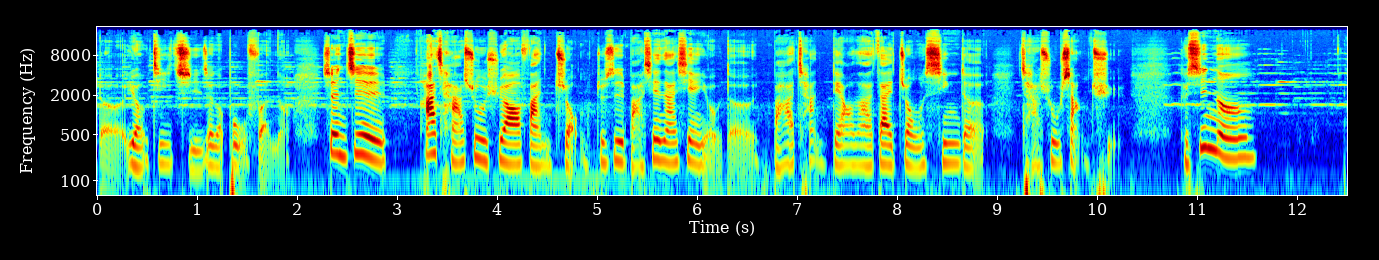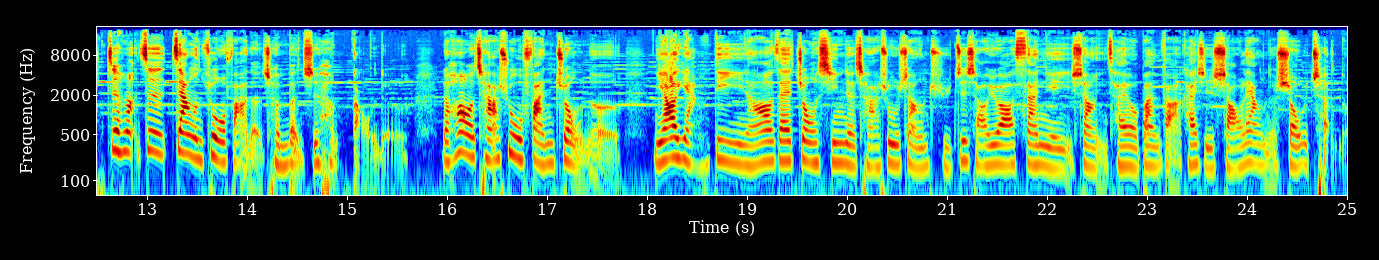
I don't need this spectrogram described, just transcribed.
的有机质这个部分哦，甚至它茶树需要翻种，就是把现在现有的把它铲掉，然后再种新的茶树上去。可是呢，这方这这样做法的成本是很高的，然后茶树翻种呢。你要养地，然后再种新的茶树上去，至少又要三年以上，你才有办法开始少量的收成哦。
